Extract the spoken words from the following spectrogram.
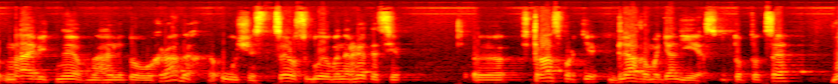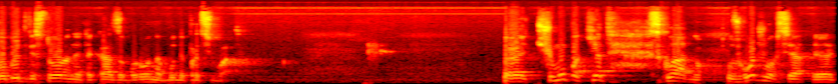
навіть не в наглядових радах, участь це особливо в енергетиці, е, в транспорті для громадян ЄС. Тобто, це в обидві сторони така заборона буде працювати. Е, Чому пакет складно узгоджувався? Е,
